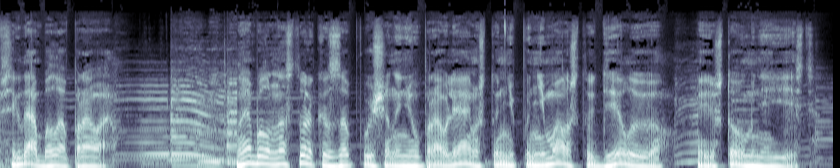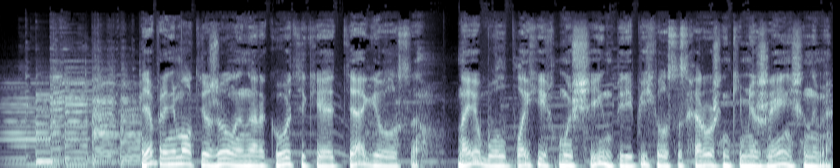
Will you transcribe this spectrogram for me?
всегда была права. Но я был настолько запущен и неуправляем, что не понимал, что делаю и что у меня есть. Я принимал тяжелые наркотики, оттягивался — наебывал плохих мужчин, перепихивался с хорошенькими женщинами.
